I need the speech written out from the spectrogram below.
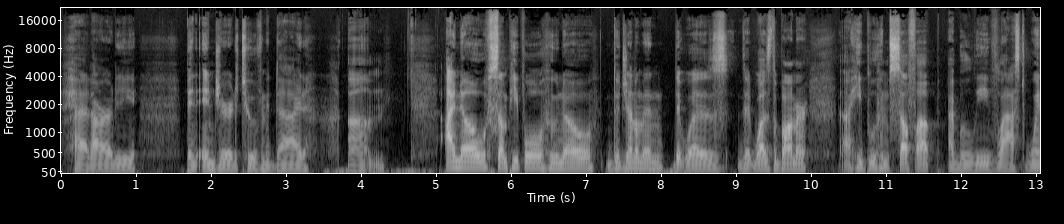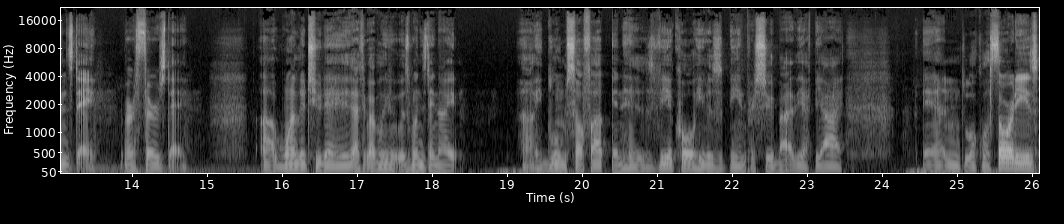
had already been injured. Two of them had died. Um, I know some people who know the gentleman that was that was the bomber. Uh, he blew himself up, I believe, last Wednesday or Thursday. Uh, one of the two days. I think I believe it was Wednesday night. Uh, he blew himself up in his vehicle. He was being pursued by the FBI and local authorities.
